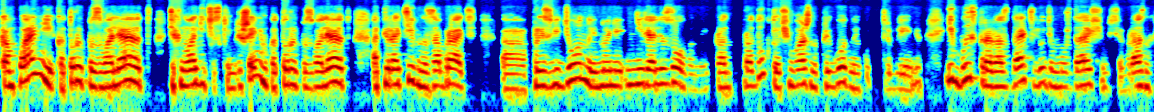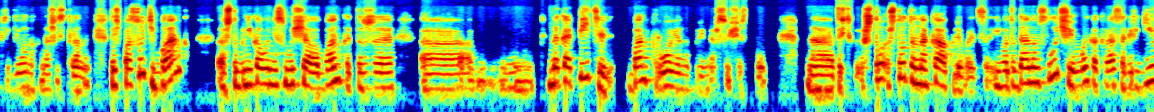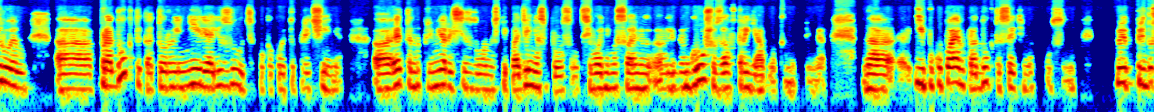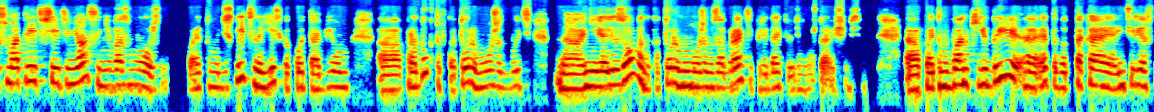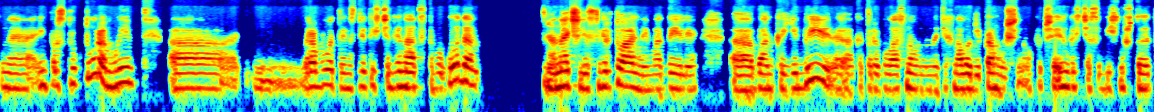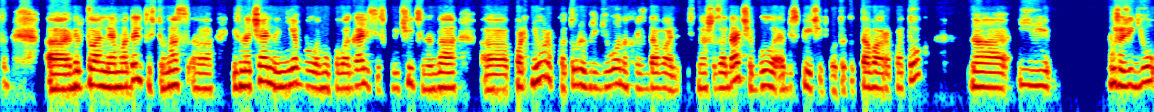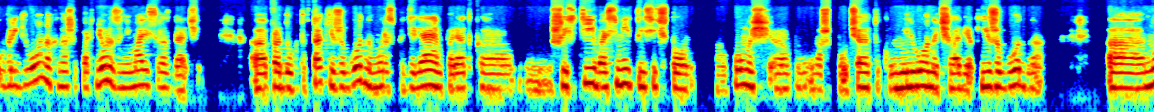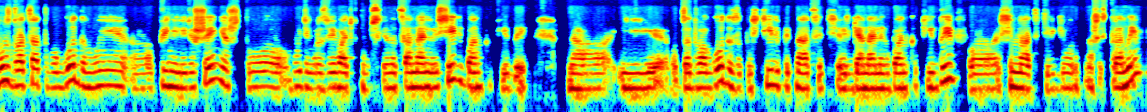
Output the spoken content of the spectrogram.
компаний, которые позволяют, технологическим решением, которые позволяют оперативно забрать э, произведенный, но не, реализованный продукт, очень важно пригодный к употреблению, и быстро раздать людям, нуждающимся в разных регионах нашей страны. То есть, по сути, банк чтобы никого не смущало банк, это же э, накопитель, банк крови, например, существует. Э, то есть что, что-то накапливается. И вот в данном случае мы как раз агрегируем э, продукты, которые не реализуются по какой-то причине. Э, это, например, и сезонность, и падение спроса. Вот сегодня мы с вами э, любим грушу, завтра яблоко, например. Э, и покупаем продукты с этими вкусами предусмотреть все эти нюансы невозможно. Поэтому действительно есть какой-то объем а, продуктов, который может быть а, не реализован, который мы можем забрать и передать людям нуждающимся. А, поэтому банк еды – это вот такая интересная инфраструктура. Мы работаем с 2012 года начали с виртуальной модели э, банка еды, э, которая была основана на технологии промышленного фудшеринга. Сейчас объясню, что это. Э, виртуальная модель, то есть у нас изначально не было, мы полагались исключительно на партнеров, которые в регионах раздавали. То есть наша задача была обеспечить вот этот товаропоток, и уже в регионах наши партнеры занимались раздачей. А, продуктов. Так ежегодно мы распределяем порядка 6-8 тысяч тонн. А, помощь а, нашу получают около миллиона человек ежегодно. Но с 2020 года мы приняли решение, что будем развивать в том числе национальную сеть банков еды. И вот за два года запустили 15 региональных банков еды в 17 регионах нашей страны.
